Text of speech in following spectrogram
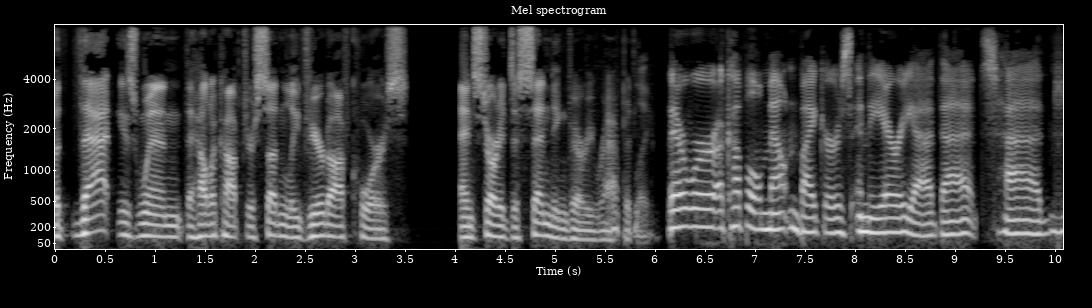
But that is when the helicopter suddenly veered off course and started descending very rapidly. There were a couple mountain bikers in the area that had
